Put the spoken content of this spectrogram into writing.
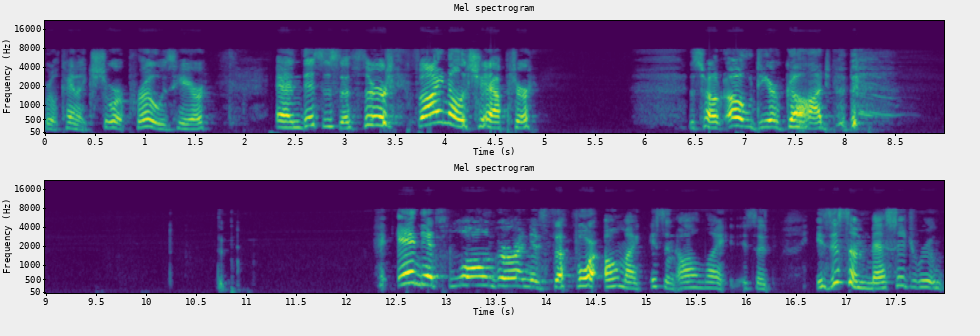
real kind of like short prose here. And this is the third final chapter. It's called Oh Dear God. and it's longer and it's the four oh my isn't all like is it is this a message room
